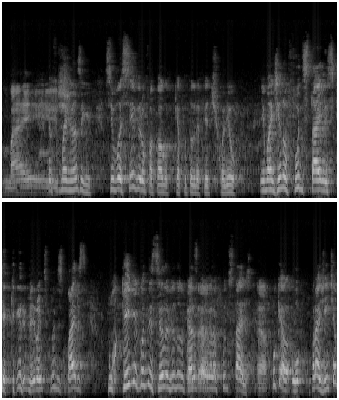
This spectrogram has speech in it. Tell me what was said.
Mas. Eu fico imaginando o seguinte: se você virou fotógrafo que a fotografia te escolheu, imagina o food stylist que, que ele virou de food stylist. Por que, que aconteceu na vida do cara Pois o cara é. virar food stylist? É, Porque o, pra gente é,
